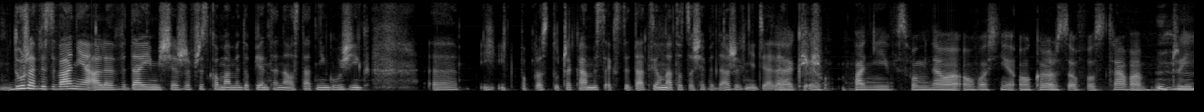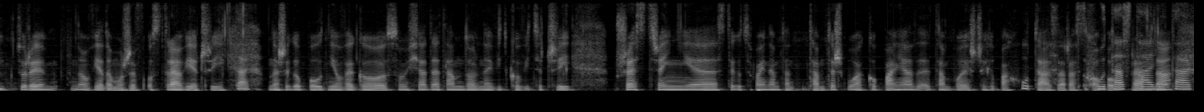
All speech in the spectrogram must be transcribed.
Duże wyzwanie, ale wydaje mi się, że wszystko mamy dopięte na ostatni guzik i, i po prostu czekamy z ekscytacją na to, co się wydarzy w niedzielę. Tak, pani wspominała o właśnie o Colors of Ostrava, mhm. czyli który, no wiadomo, wiadomo, że w Ostrawie, czyli tak. naszego południowego sąsiada, tam Dolne Witkowice, czyli przestrzeń, e, z tego co pamiętam, tam, tam też była kopalnia, tam była jeszcze chyba huta zaraz huta obok, stali, prawda? Tak,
